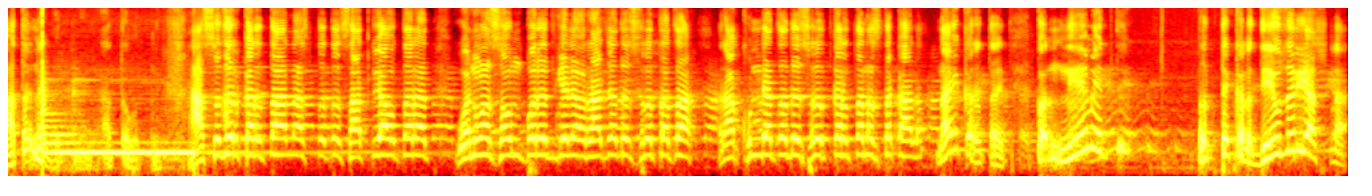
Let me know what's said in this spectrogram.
आता नाही नाही आता होत नाही. असं जर करता आलं असतं तर सातव्या अवतारात वनवासाहून परत गेल्यावर राजा दशरथाचा राखुंड्याचा दशरथ करता नसता का आला? नाही करतायत. कारण नियम आहेत ते. प्रत्येकाला देव जरी असला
